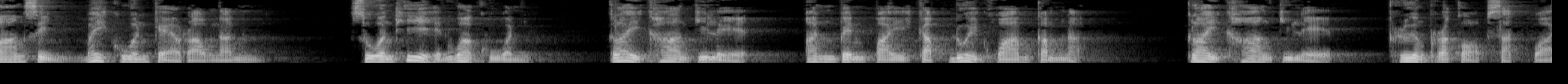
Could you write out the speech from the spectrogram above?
บางสิ่งไม่ควรแก่เรานั้น ส่วนที่เห็นว่าควร ใกล้ข้างกิเลส อันเป็นไปกับด้วยความกำหนัด ใกล้ข้างกิเลส เครื่องประกอบสัตว์ไว้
